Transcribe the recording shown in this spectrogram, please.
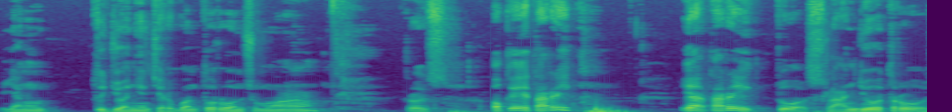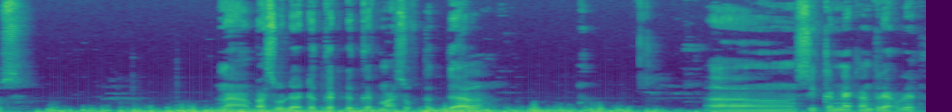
yang tujuannya Cirebon turun semua. Terus oke okay, tarik ya tarik terus lanjut terus. Nah pas udah deket-deket masuk Tegal uh, si kenek kan teriak-teriak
